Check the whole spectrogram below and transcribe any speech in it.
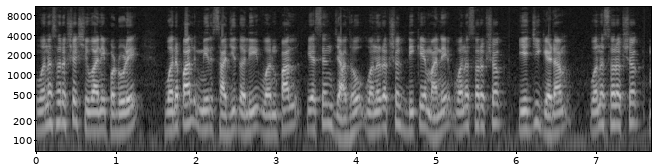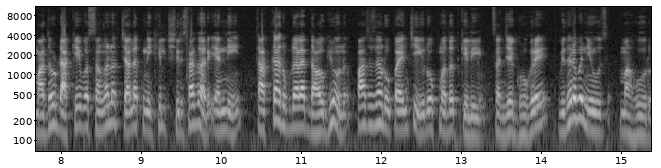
वनसंरक्षक शिवानी पडोळे वनपाल मीर साजिद अली वनपाल एस. एन. जाधव वनरक्षक डी के माने वनसंरक्षक ए जी गेडाम वनसंरक्षक माधव डाके व संगणक चालक निखिल क्षीरसागर यांनी तात्काळ रुग्णालयात धाव घेऊन पाच हजार रुपयांची रोख मदत केली. संजय घोगरे विदर्भ न्यूज माहूर.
